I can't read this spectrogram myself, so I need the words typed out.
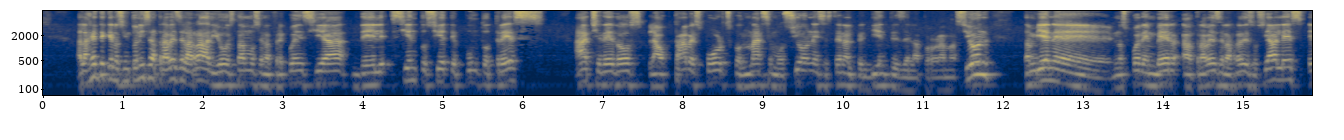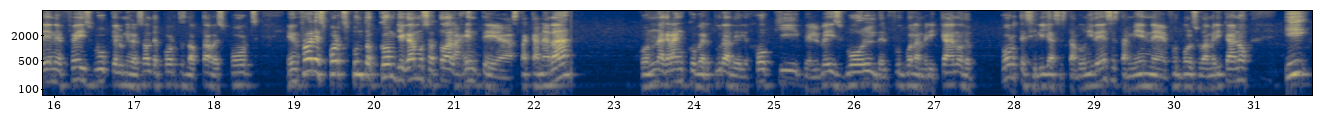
a la gente que nos sintoniza a través de la radio. Estamos en la frecuencia del 107.3 HD2, la octava Sports con más emociones, estén al pendientes de la programación. También eh, nos pueden ver a través de las redes sociales, en Facebook, el Universal Deportes, la octava Sports. En faresports.com llegamos a toda la gente hasta Canadá con una gran cobertura del hockey, del béisbol, del fútbol americano, deportes y ligas estadounidenses, también eh, fútbol sudamericano. Y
